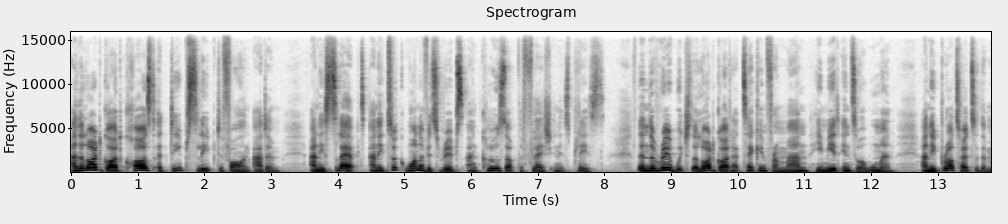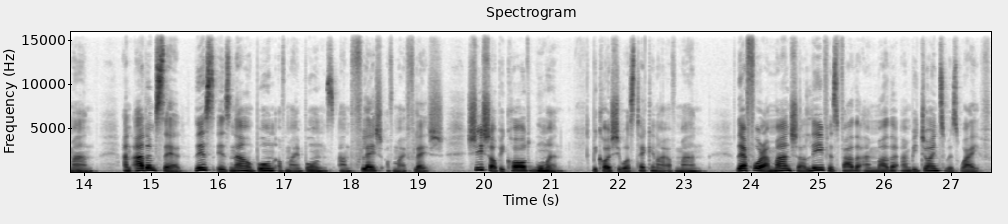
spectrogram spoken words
And the Lord God caused a deep sleep to fall on Adam, and he slept, and he took one of his ribs and closed up the flesh in its place. Then the rib which the Lord God had taken from man, he made into a woman, and he brought her to the man. And Adam said, This is now bone of my bones and flesh of my flesh. She shall be called woman, because she was taken out of man. Therefore, a man shall leave his father and mother and be joined to his wife,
